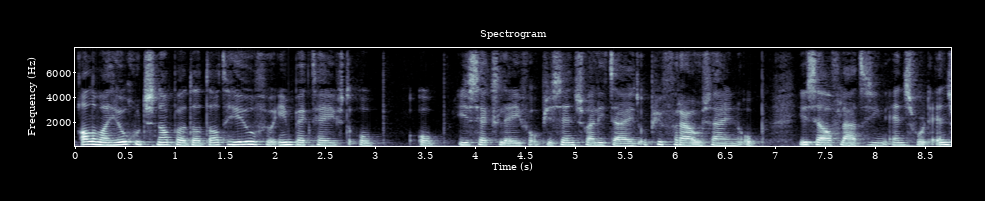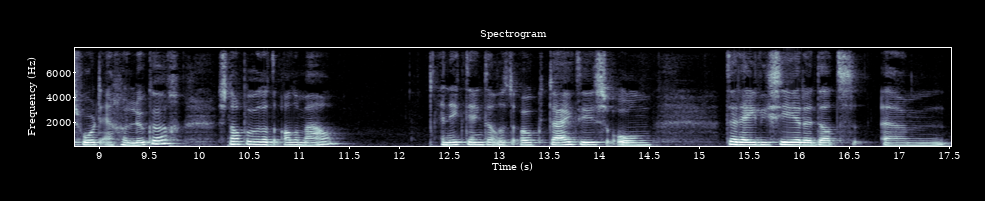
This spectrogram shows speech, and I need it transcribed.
allemaal heel goed snappen dat dat heel veel impact heeft op, op je seksleven, op je sensualiteit, op je vrouw zijn, op jezelf laten zien, enzovoort, enzovoort. En gelukkig snappen we dat allemaal. En ik denk dat het ook tijd is om te realiseren dat, um,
